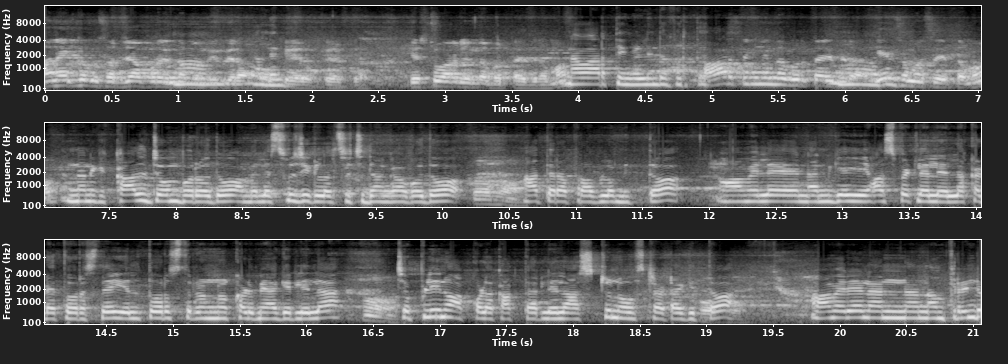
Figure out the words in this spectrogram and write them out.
ಆನೆಕಲ್ಲು ಸರ್ಜಾಪುರದಿಂದ ಬಂದಿದ್ದೀರಾ? ಓಕೆ ಓಕೆ ಓಕೆ ಎಷ್ಟು ವಾರಗಳಿಂದ ಬರ್ತಾ ಇದ್ದೀರಮ್ಮ? ನಾವು ಆರು ತಿಂಗಳಿಂದ ಬರ್ತೀವಿ ಆರು ತಿಂಗಳಿಂದ ಬರ್ತಾ ಇದ್ದೀರಾ? ಏನು ಸಮಸ್ಯೆ ಇತ್ತಮ್ಮ? ನನಗೆ ಕಾಲು ಜೋಮ್ ಬರೋದು ಆಮೇಲೆ ಸೂಜಿಗಳಲ್ಲಿ ಸುಚ್ಚಿದಂಗೆ ಆಗೋದು ಆ ಥರ ಪ್ರಾಬ್ಲಮ್ ಇತ್ತು. ಆಮೇಲೆ ನನಗೆ ಹಾಸ್ಪಿಟ್ಲಲ್ಲಿ ಎಲ್ಲ ಕಡೆ ತೋರಿಸ್ದೆ. ಎಲ್ಲಿ ತೋರಿಸಿದ್ರು ಕಡಿಮೆ ಆಗಿರಲಿಲ್ಲ. ಚಪ್ಪಲಿನೂ ಹಾಕ್ಕೊಳಕ್ ಆಗ್ತಾ ಇರಲಿಲ್ಲ. ಅಷ್ಟು ನೋವು ಸ್ಟಾರ್ಟ್ ಆಗಿತ್ತು. ಆಮೇಲೆ ನನ್ನ ನಮ್ಮ ಫ್ರೆಂಡ್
